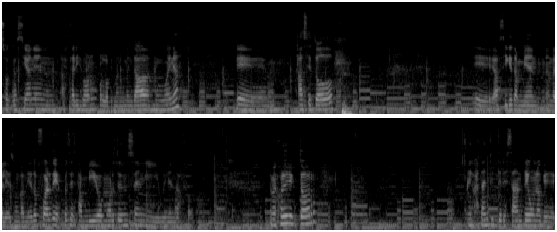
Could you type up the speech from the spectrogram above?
Su, actuación en A Star is Born, por lo que me han comentado, es muy buena. Eh, hace todo. Eh, así que también en realidad es un candidato fuerte. Y después están Vigo Mortensen y Willem Dafoe. El mejor director es bastante interesante. Uno que,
